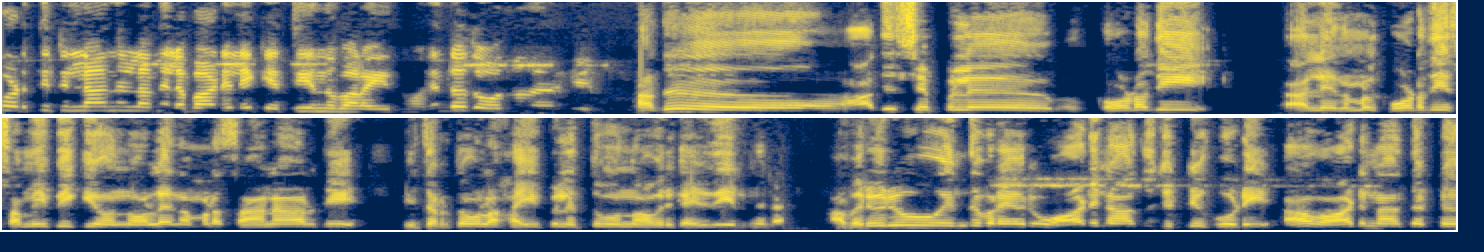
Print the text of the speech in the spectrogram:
കൊടുത്തിട്ടില്ല എന്നുള്ള നിലപാടിലേക്ക് എത്തി എന്ന് പറയുന്നു. എന്താ തോന്നുന്നത് അത് ആദ്യ സ്റ്റെപ്പിൽ കോടതി അല്ലെ നമ്മൾ കോടതിയെ സമീപിക്കുമെന്നോ അല്ലെ നമ്മുടെ സ്ഥാനാർത്ഥി ഇത്രത്തോളം ഹൈപ്പിൽ എത്തുമെന്നോ അവർ കരുതിയിരുന്നില്ല. അവരൊരു എന്ത് പറയാ ഒരു വാർഡിനകത്ത് ചുറ്റിക്കൂടി ആ വാർഡിനകത്തിട്ട്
